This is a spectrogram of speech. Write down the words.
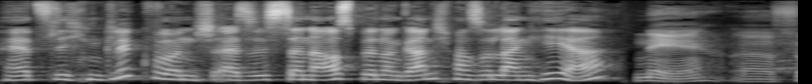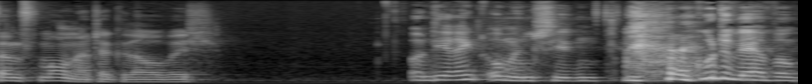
herzlichen Glückwunsch. Also ist deine Ausbildung gar nicht mal so lang her? Nee, äh, fünf Monate, glaube ich. Und direkt umentschieden. Gute Werbung.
